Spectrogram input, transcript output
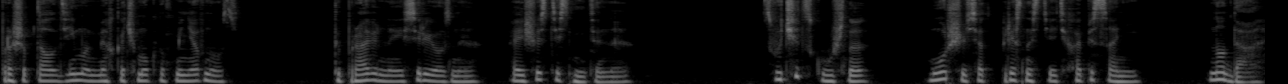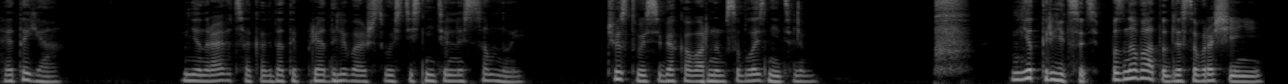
Прошептал Дима, мягко чмокнув меня в нос. Ты правильная и серьезная, а еще стеснительная. Звучит скучно. Морщусь от пресности этих описаний. Но да, это я. Мне нравится, когда ты преодолеваешь свою стеснительность со мной. Чувствую себя коварным соблазнителем. Пф, мне тридцать, поздновато для совращений.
